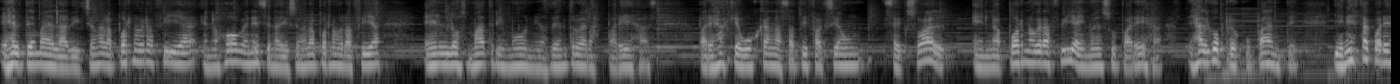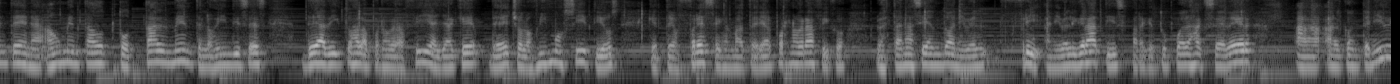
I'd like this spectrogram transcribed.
es el tema de la adicción a la pornografía en los jóvenes, en la adicción a la pornografía en los matrimonios, dentro de las parejas parejas que buscan la satisfacción sexual en la pornografía y no en su pareja. Es algo preocupante y en esta cuarentena ha aumentado totalmente los índices de adictos a la pornografía, ya que de hecho los mismos sitios que te ofrecen el material pornográfico lo están haciendo a nivel free, a nivel gratis, para que tú puedas acceder al contenido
